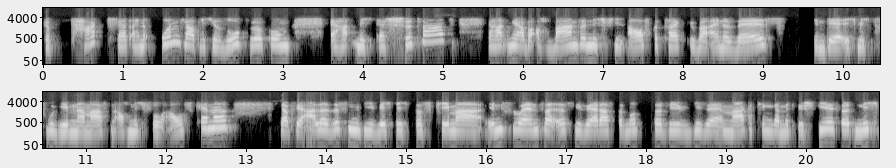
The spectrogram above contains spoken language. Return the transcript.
gepackt. Er hat eine unglaubliche Sogwirkung. Er hat mich erschüttert. Er hat mir aber auch wahnsinnig viel aufgezeigt über eine Welt, in der ich mich zugegebenermaßen auch nicht so auskenne. Ich glaube, wir alle wissen, wie wichtig das Thema Influencer ist, wie sehr das benutzt wird, wie, wie sehr im Marketing damit gespielt wird. Nicht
